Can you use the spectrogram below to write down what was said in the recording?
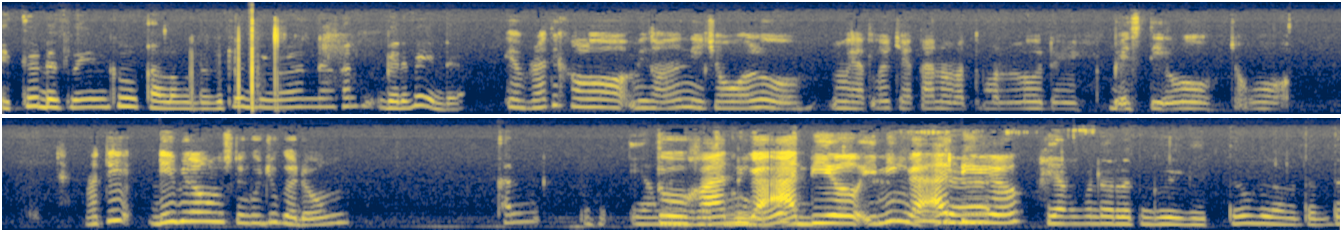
Itu udah selingkuh. Kalau menurut lu gimana? Kan beda-beda. Ya berarti kalau misalnya nih cowok lu ngeliat lu chatan sama temen lu nih, bestie lu, cowok. Berarti dia bilang lu selingkuh juga dong. Kan yang Tuh menurut gue, nggak adil. Ini nggak Enggak. adil. yang menurut gue gitu belum tentu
